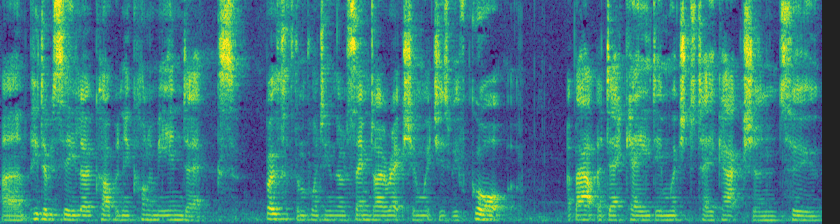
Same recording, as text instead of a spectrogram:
uh, PwC Low Carbon Economy Index, both of them pointing in the same direction, which is we've got about a decade in which to take action to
